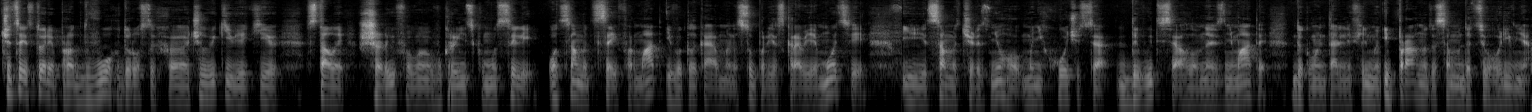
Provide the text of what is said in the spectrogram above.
Чи це історія про двох дорослих е, чоловіків, які стали шерифами в українському селі? От саме цей формат і викликає в мене супер яскраві емоції, і саме через нього мені хочеться дивитися, а головне знімати документальні фільми і прагнути саме до цього рівня,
